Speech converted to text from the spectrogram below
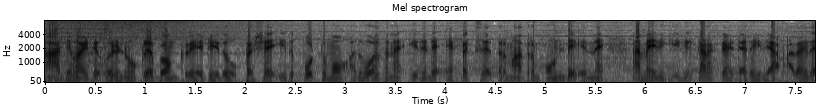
ആദ്യമായിട്ട് ഒരു ന്യൂക്ലിയർ ബോംബ് ക്രിയേറ്റ് ചെയ്തു. പക്ഷേ ഇത് പൊട്ടുമോ? അതുപോലെ തന്നെ ഇതിന്റെ എഫക്ട്സ് എത്രമാത്രം ഉണ്ട് എന്ന് അമേരിക്കയ്ക്ക് കറക്റ്റായിട്ട് അറിയില്ല. അതായത്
